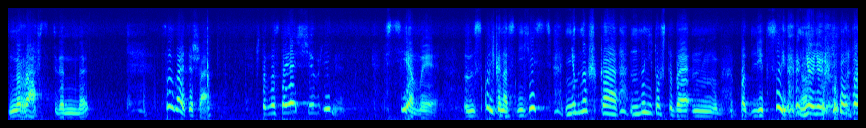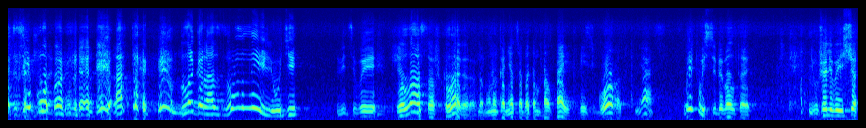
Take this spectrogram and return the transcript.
нравственно? Сознайтесь, что в настоящее время все мы, сколько нас не есть, немножко, ну не то чтобы подлецы, не, не, упаси Боже, а так благоразумные люди. Ведь вы философ, Клаверов. Да ну, наконец, об этом болтает весь город, князь. Ну и пусть себе болтает. Неужели вы еще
